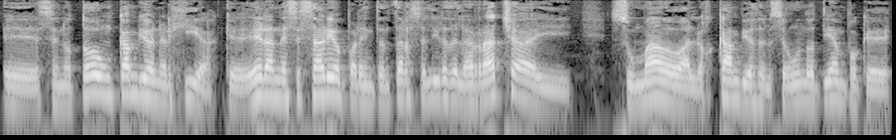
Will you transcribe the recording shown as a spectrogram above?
eh, se notó un cambio de energía que era necesario para intentar salir de la racha y sumado a los cambios del segundo tiempo que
